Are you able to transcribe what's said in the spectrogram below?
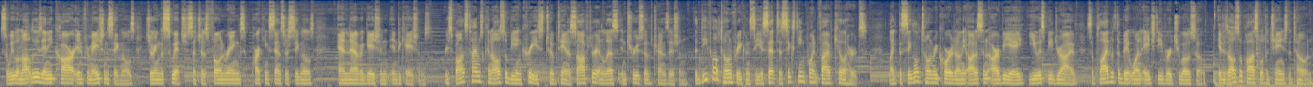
so we will not lose any car information signals during the switch, such as phone rings, parking sensor signals, and navigation indications. Response times can also be increased to obtain a softer and less intrusive transition. The default tone frequency is set to 16.5 kHz, like the signal tone recorded on the Audison RVA USB drive supplied with the Bit1 HD Virtuoso. It is also possible to change the tone.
